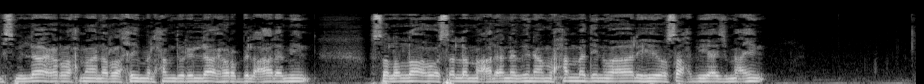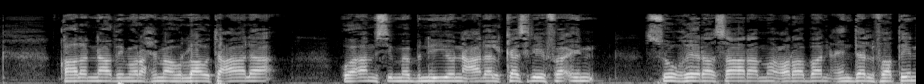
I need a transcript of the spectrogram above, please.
bsmi اllahi الرحmn الرaxيm alxamdu لilaahi rb العaalamiin slى اllah wslm عlى nabiyina mxamadi waalihi wصaxbihi aجmaciin qaala الnaadimu raximah اllahu tacaala waamsi mabniyu clى اlkasri fain sugira saara mucraba cinda اlfatin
